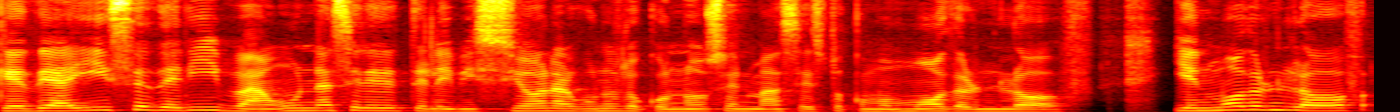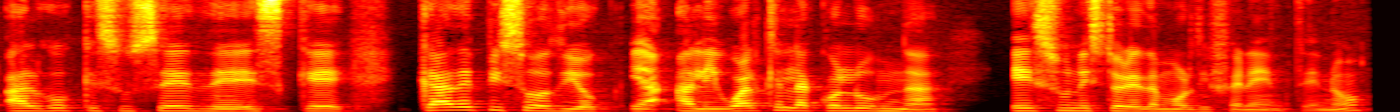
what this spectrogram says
que de ahí se deriva una serie de televisión, algunos lo conocen más esto como Modern Love, y en Modern Love algo que sucede es que cada episodio, al igual que la columna, es una historia de amor diferente, ¿no?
